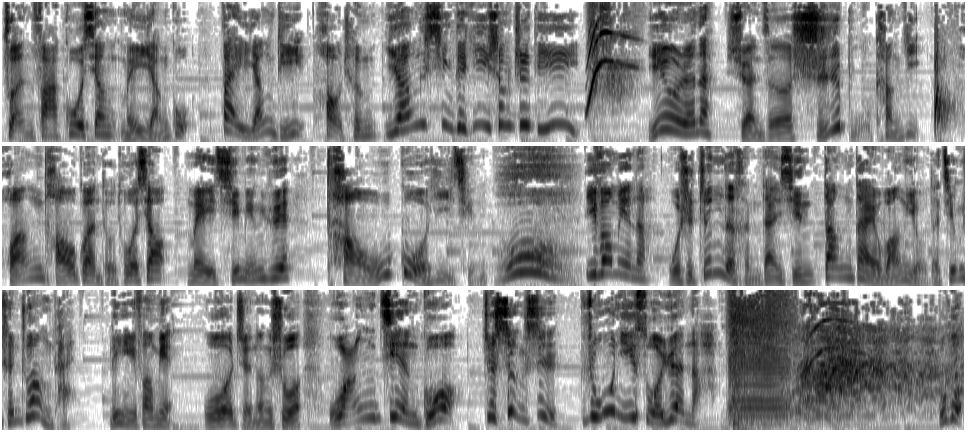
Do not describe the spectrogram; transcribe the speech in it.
转发郭襄没阳过，拜杨迪，号称阳性的一生之敌；也有人呢选择食补抗疫，黄桃罐头脱销，美其名曰逃过疫情。哦，一方面呢，我是真的很担心当代网友的精神状态。另一方面，我只能说，王建国，这盛世如你所愿呐。不过，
